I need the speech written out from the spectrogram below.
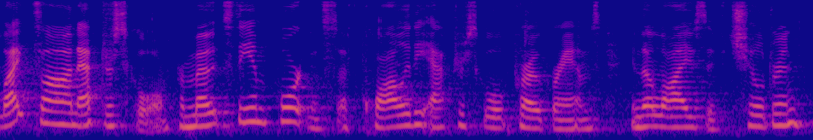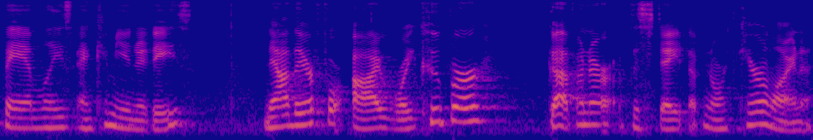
Lights On After School promotes the importance of quality after school programs in the lives of children, families, and communities now, therefore, I, Roy Cooper, Governor of the State of North Carolina,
